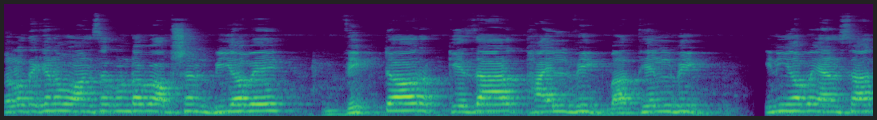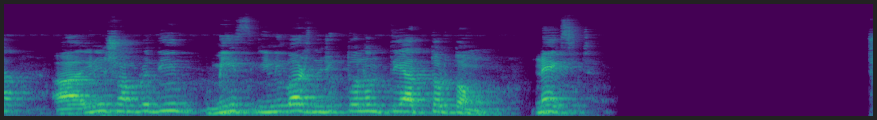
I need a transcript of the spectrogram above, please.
চলো দেখে নেব আনসার কোনটা হবে। অপশন বি হবে ভিক্টর, কেজার, থাইলভিক বা থেলভিক। ইনি হবে অ্যান্সার ইনি সম্প্রতি মিস ইউনিভার্স নিযুক্ত হলেন তিয়াত্তরতম। নেক্সট ছ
